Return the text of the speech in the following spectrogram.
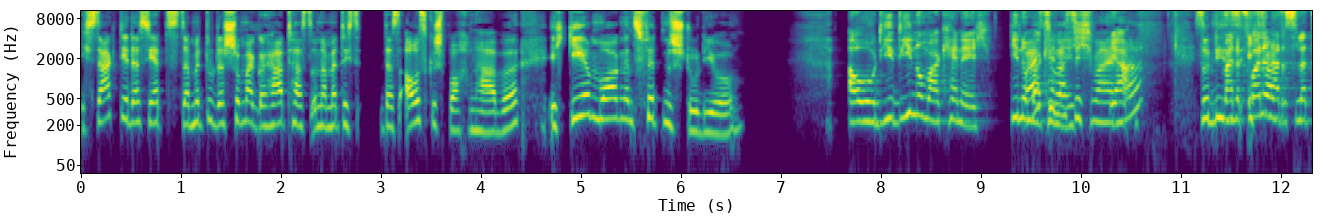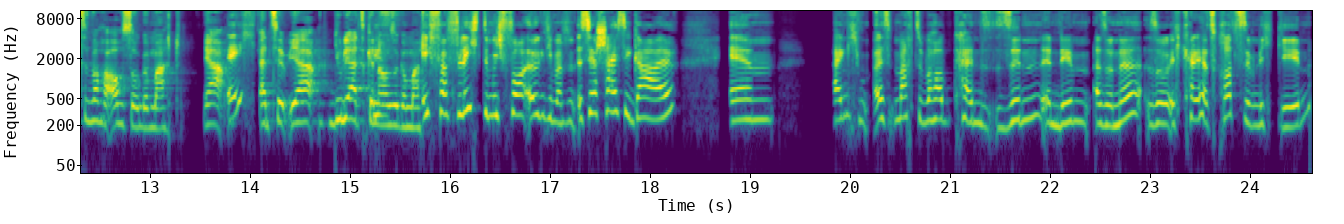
ich sag dir das jetzt, damit du das schon mal gehört hast und damit ich das ausgesprochen habe. Ich gehe morgen ins Fitnessstudio. Oh, die, die Nummer kenne ich. Die Nummer kenne ich. Weißt du, was ich meine? Ja. So dieses, Meine Freundin hat es letzte Woche auch so gemacht. Ja. Echt? Erzähl, ja, Julia hat es genauso gemacht. Ich verpflichte mich vor irgendjemandem. Ist ja scheißegal. Ähm, eigentlich es macht überhaupt keinen Sinn in dem, also ne, so ich kann ja trotzdem nicht gehen.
